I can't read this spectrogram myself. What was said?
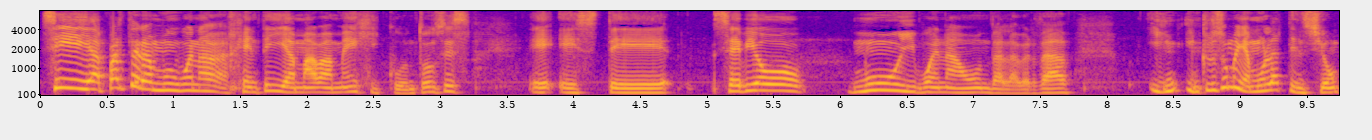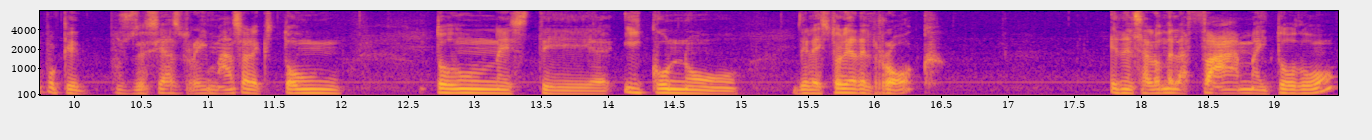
Sí, aparte era muy buena gente y amaba a México. Entonces, eh, este, se vio muy buena onda, la verdad. In- incluso me llamó la atención porque, pues decías, Ray Manzarek, todo un, todo un este, ícono de la historia del rock, en el Salón de la Fama y todo.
